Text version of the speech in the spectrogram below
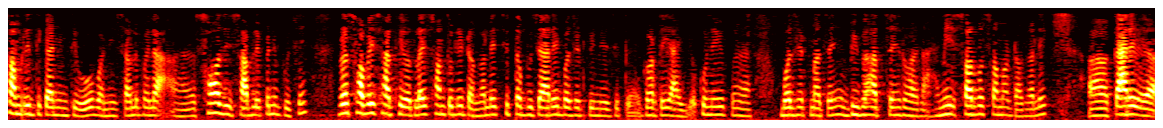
समृद्धिका निम्ति हो भन्ने हिसाबले मैले सहज हिसाबले पनि बुझेँ र सबै साथीहरूलाई सन्तुलित ढंगले चित्त बुझाएरै बजेट विनियोजित गर्दै आइयो। कुनै बजेटमा चाहिँ विवाद चाहिँ रहेन। हामी सर्वसम्मत ढंगले कार्य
